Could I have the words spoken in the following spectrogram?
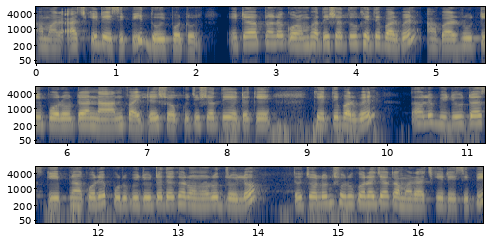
আমার আজকের রেসিপি দই পটল। এটা আপনারা গরম ভাতের সাথেও খেতে পারবেন, আবার রুটি, পরোটা, নান ফ্রাইড রাইস সব কিছুর সাথে এটাকে খেতে পারবেন। তাহলে ভিডিওটা স্কিপ না করে পুরো ভিডিওটা দেখার অনুরোধ রইল। তো চলুন শুরু করা যাক আমার আজকের রেসিপি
